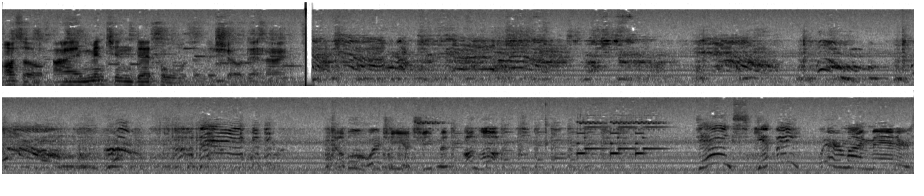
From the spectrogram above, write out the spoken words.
Also, I mentioned Deadpool was in this show, didn't I? Double wedgie achievement unlocked. Dang, Skippy! Where are my manners?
